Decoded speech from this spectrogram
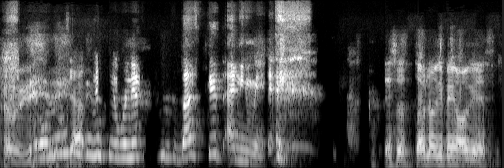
A ver. Solamente Ya. tienes que poner Fruit Basket anime. Eso es todo lo que tengo que decir.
